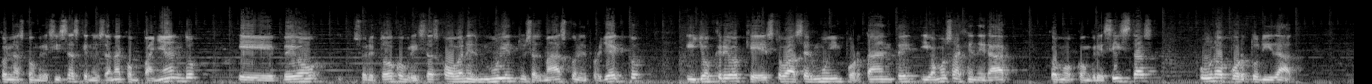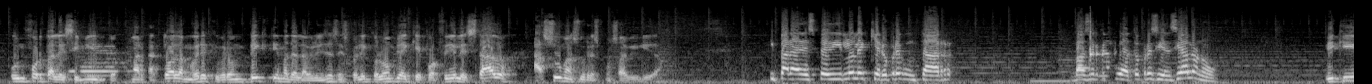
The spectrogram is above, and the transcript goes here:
con las congresistas que nos están acompañando. Eh, veo, sobre todo, congresistas jóvenes muy entusiasmadas con el proyecto y yo creo que esto va a ser muy importante y vamos a generar como congresistas una oportunidad, un fortalecimiento para todas las mujeres que fueron víctimas de la violencia sexual en Colombia y que por fin el Estado asuma su responsabilidad. Y para despedirlo le quiero preguntar ¿Va a ser candidato presidencial o no? Vicky,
